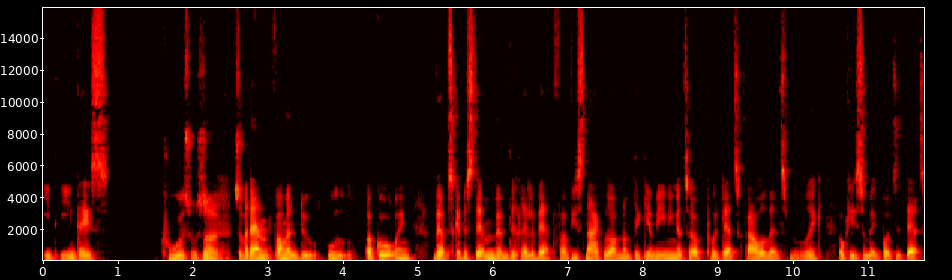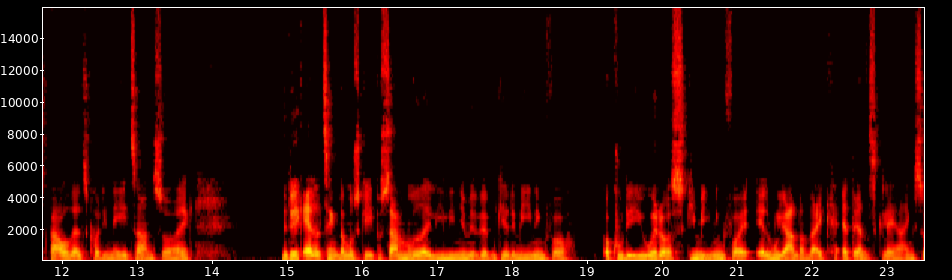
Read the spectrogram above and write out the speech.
et endags kursus. Nej. Så hvordan får man det ud at gå? Ikke? Hvem skal bestemme, hvem det er relevant for? Vi snakkede om, om det giver mening at tage op på et dansk fagudvalgsmøde. Ikke? Okay, så man går til dansk fagudvalgskoordinatoren så, ikke? Men det er ikke alle ting, der måske på samme måde er i lige linje med, hvem giver det mening for. Og kunne det i øvrigt også give mening for alle mulige andre, der ikke er dansk lærer. Ikke? Så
